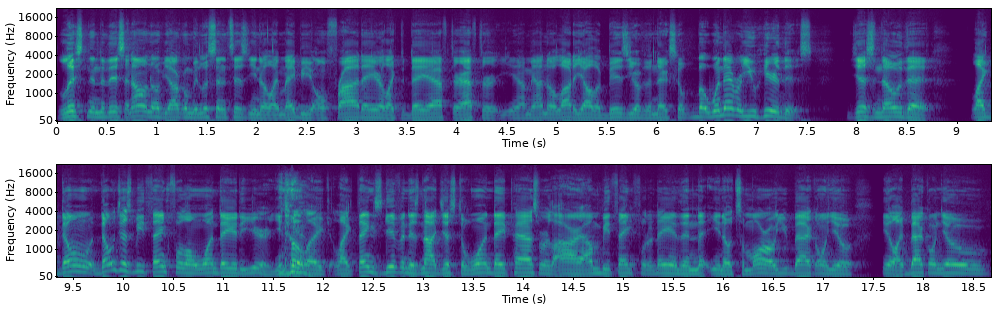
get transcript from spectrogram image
listening to this, and I don't know if y'all gonna be listening to this, you know, like maybe on Friday or like the day after. After, you know, I mean, I know a lot of y'all are busy over the next couple, but whenever you hear this, just know that. Like don't don't just be thankful on one day of the year. You know, Yeah. like like Thanksgiving is not just a one day pass where it's like, all right, I'm gonna be thankful today, and then you know tomorrow you back on your you know like back on your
